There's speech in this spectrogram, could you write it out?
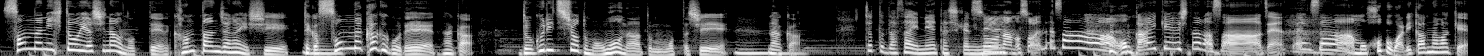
そんなに人を養うのって簡単じゃないし、てかうんそんな覚悟でなんか独立しようとも思うなとも思ったし、なんかちょっとダサいね確かにね。そうなの。それでさ お会計したらさ全然さもうほぼ割り勘なわけ。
